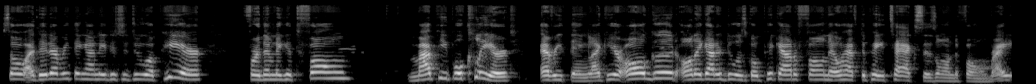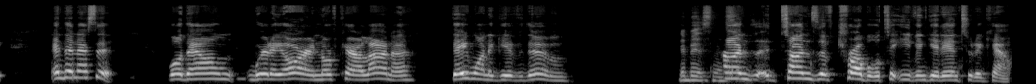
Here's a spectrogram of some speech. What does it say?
So I did everything I needed to do up here for them to get the phone. My people cleared everything. Like you're all good. All they got to do is go pick out a phone. They'll have to pay taxes on the phone, right? And then that's it. Well, down where they are in North Carolina, they want to give them The business. tons tons of trouble to even get into the account.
